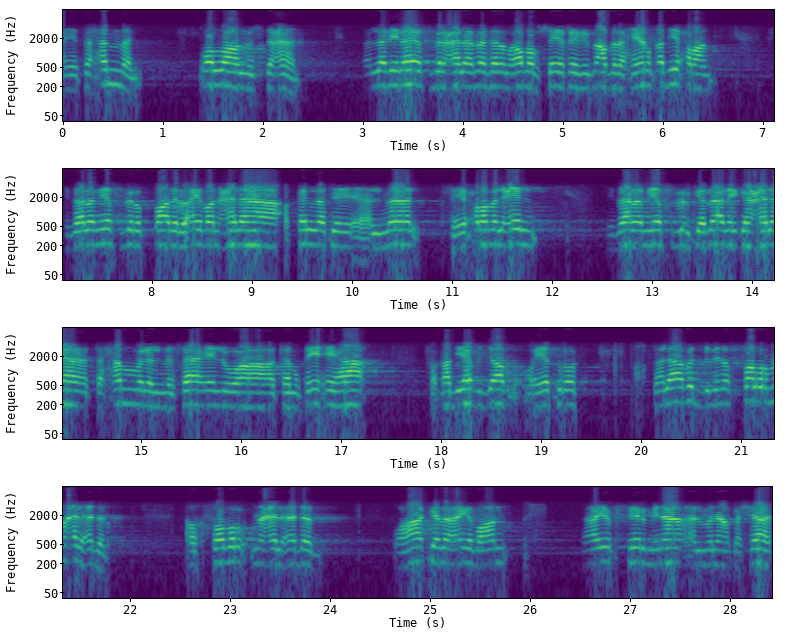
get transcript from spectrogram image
يتحمل. والله المستعان. الذي لا يصبر على مثلا غضب شيخه في بعض الأحيان قد يحرم. إذا لم يصبر الطالب أيضا على قلة المال سيحرم العلم. إذا لم يصبر كذلك على تحمل المسائل وتنقيحها فقد يفجر ويترك فلا بد من الصبر مع الأدب. الصبر مع الأدب. وهكذا أيضا لا يكثر من المناقشات.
